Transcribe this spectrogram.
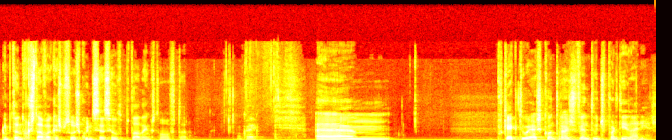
E portanto gostava que as pessoas conhecessem o deputado em que estão a votar. Ok. Ahm, Porquê é que tu és contra as juventudes partidárias?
